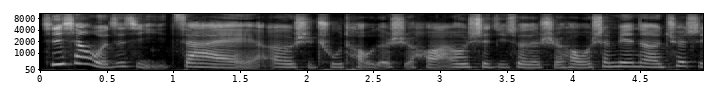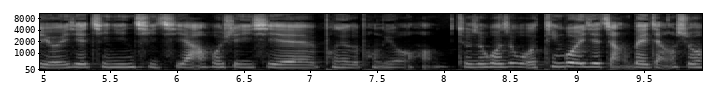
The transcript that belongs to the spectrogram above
其实像我自己在二十出头的时候啊，二十几岁的时候，我身边呢确实有一些亲亲戚戚啊，或是一些朋友的朋友哈，就是或是我听过一些长辈讲说，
